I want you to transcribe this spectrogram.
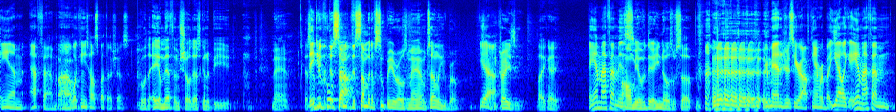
AM FM. uh Uh-huh. what can you tell us about those shows? Well, the AMFM show that's gonna be, man. That's They do be the, cool the, summit, stuff. the summit of superheroes, man. I'm telling you, bro. It's Yeah. be crazy. Like, hey, AMFM is my homie over there, he knows what's up. your manager's here off camera, but yeah, like AMFM,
